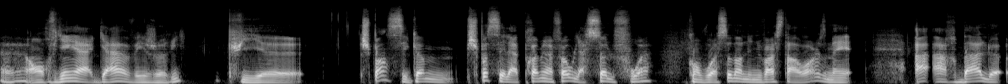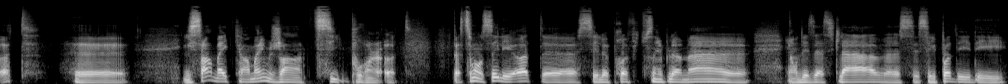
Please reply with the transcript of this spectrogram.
on revient à Gav et Jory. Puis, je pense que c'est comme, je sais pas si c'est la première fois ou la seule fois qu'on voit ça dans l'univers Star Wars, mais à Arba, le Hot, euh, il semble être quand même gentil pour un Hot. Parce que on sait, les Hot, euh, c'est le profit tout simplement. Euh, ils ont des esclaves. C'est pas des, des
